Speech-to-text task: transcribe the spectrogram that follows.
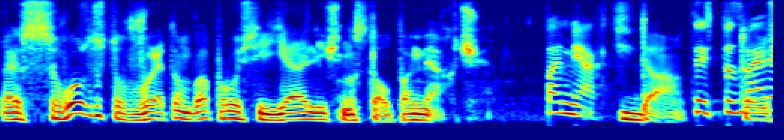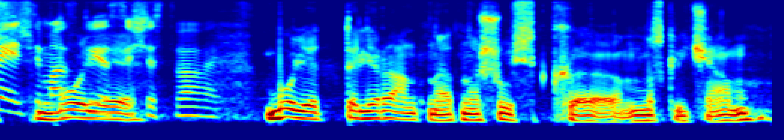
С возрастом в этом вопросе я лично стал помягче помягче. Да. То есть позволяете то есть Москве более, существовать? Более толерантно отношусь к э, москвичам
